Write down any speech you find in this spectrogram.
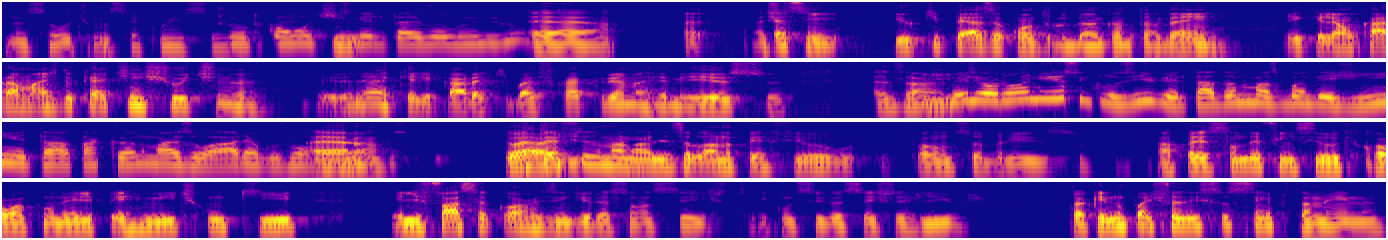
nessa última sequência. aí. Junto com o time, ele tá evoluindo junto. É, É acho assim, e o que pesa contra o Duncan também é que ele é um cara mais do catch and shoot, né? Ele não é aquele cara que vai ficar criando arremesso. exato. E- Melhorou nisso, inclusive. Ele tá dando umas bandejinhas, ele tá atacando mais o ar em alguns É. momentos. Eu É, até e- fiz uma análise lá no perfil falando sobre isso. A pressão defensiva que colocam nele permite com que ele faça corres em direção à cesta e consiga cestas livres. Só que ele não pode fazer isso sempre também, né?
